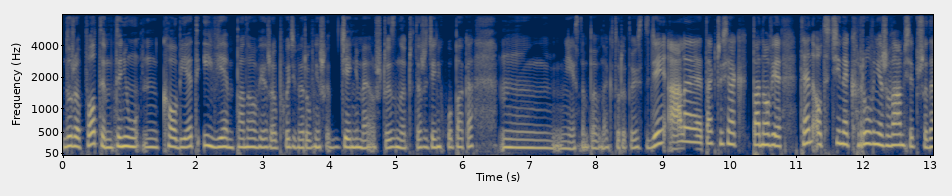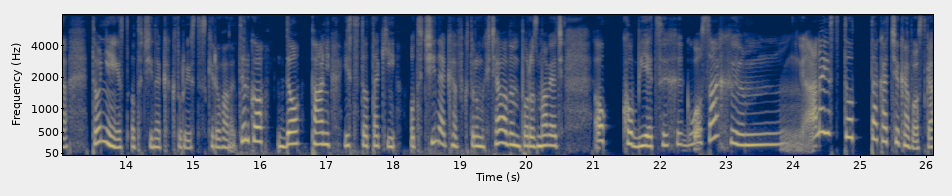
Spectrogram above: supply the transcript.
dużo po tym Dniu mm, Kobiet i wiem, panowie, że obchodzimy również Dzień Mężczyzn, czy też Dzień Chłopaka. Mm, nie jestem pewna, który to jest dzień, ale tak czy siak, panowie, ten odcinek również wam się przyda. To nie jest odcinek, który jest skierowany tylko do pań. Jest to taki odcinek, w którym chciałabym porozmawiać o kobiecych głosach, ale jest to taka ciekawostka.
